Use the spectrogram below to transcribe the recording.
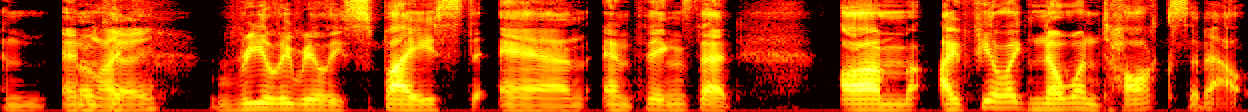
and and like really really spiced and and things that um I feel like no one talks about.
